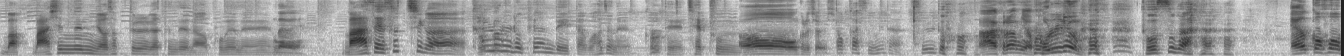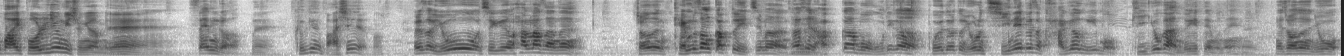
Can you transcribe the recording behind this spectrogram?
막 맛있는 녀석들 같은데 나 보면은 네. 맛의 수치가 칼로리로 표현돼 있다고 하잖아요. 겉에 제품 어, 그렇죠, 그렇죠. 똑같습니다. 술도 아, 그럼요. 볼륨. 도수가 알코올 바이 볼륨이 중요합니다. 네. 센 거. 네. 그게 맛이에요. 그래서 요 지금 한라산은 저는 갬성값도 있지만 사실 음. 아까 뭐 우리가 보여드렸던 요런 진에 비해서 가격이 뭐 비교가 안 되기 때문에 네. 근데 저는 요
